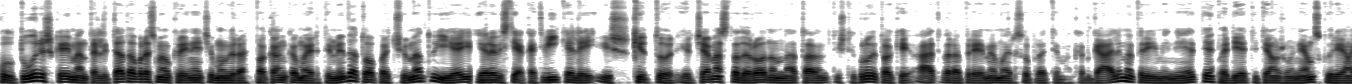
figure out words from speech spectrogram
kultūriškai, mentaliteto prasme, ukrainiečiai mums yra pakankamai artimi, bet tuo pačiu metu jie yra vis tiek atvykėliai iš kitur. Ir čia mes tada rodom, na, tą iš tikrųjų tokį atvirą prieimimą ir supratimą, kad galime priiminėti, padėti tiems žmonėms, kurie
